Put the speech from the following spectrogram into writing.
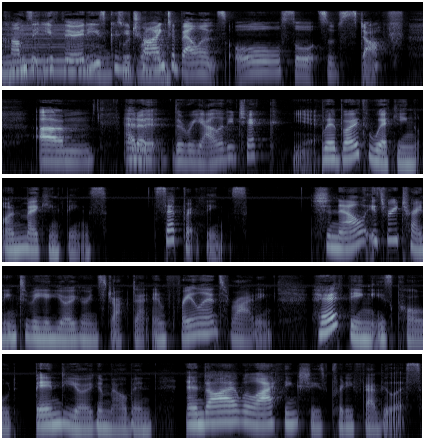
comes at your 30s because you're Mm, trying one. to balance all sorts of stuff. Um And the, the reality check. yeah. We're both working on making things, separate things. Chanel is retraining to be a yoga instructor and freelance writing. Her thing is called Bend Yoga Melbourne, and I, well, I think she's pretty fabulous.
